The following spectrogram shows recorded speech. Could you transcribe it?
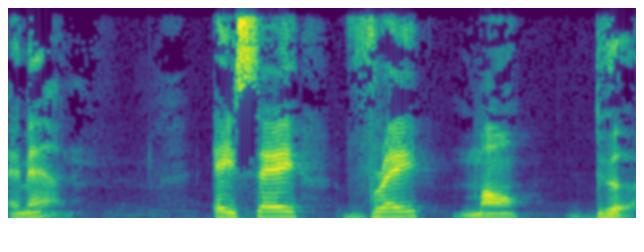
Amen. Et c'est vraiment dur.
